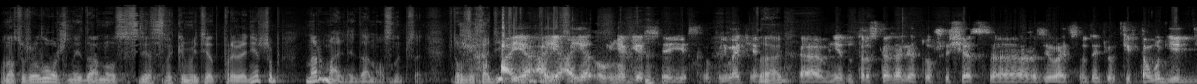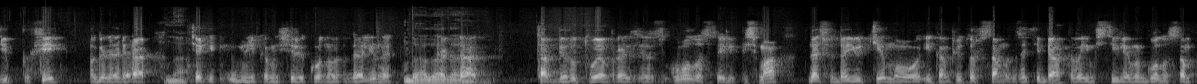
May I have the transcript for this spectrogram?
У нас уже ложный донос Следственный комитет провел. Нет, чтобы нормальный донос написать. Потом заходите. А я, а я, а я, у меня версия есть. Вы понимаете, так. Э, мне тут рассказали о том, что сейчас э, развиваются вот эти вот технологии deepfake, благодаря да. всяким умникам из Силиконовой долины, да, да, когда да там берут твой образец голоса или письма, дальше дают тему, и компьютер сам за тебя твоим стилем и голосом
